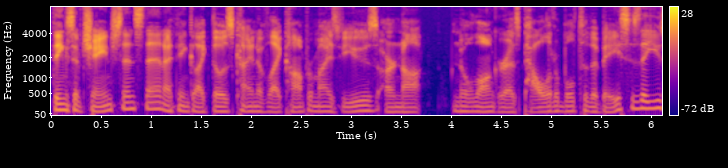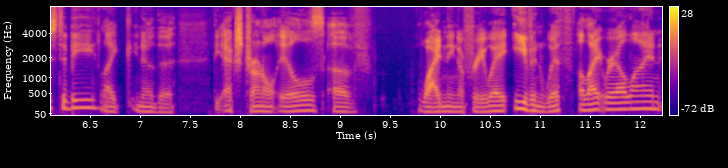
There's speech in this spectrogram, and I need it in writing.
things have changed since then. I think like those kind of like compromise views are not no longer as palatable to the base as they used to be. Like, you know, the the external ills of widening a freeway, even with a light rail line,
